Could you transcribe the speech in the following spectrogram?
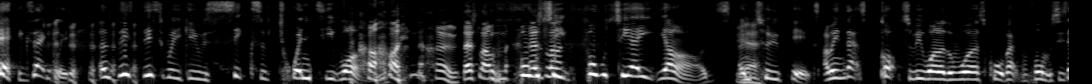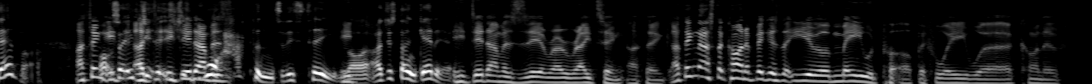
yeah exactly. and this this week he was six of 21. I know. That's like, 40, that's like 48 yards and yeah. two picks. I mean, that's got to be one of the worst quarterback performances ever. I think he, so it, he did have. What happened to this team? He, like, I just don't get it. He did have a zero rating. I think. I think that's the kind of figures that you and me would put up if we were kind of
